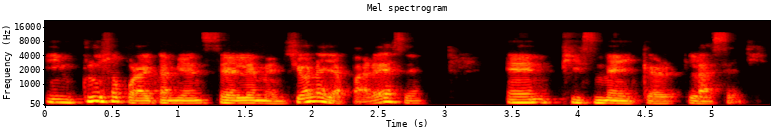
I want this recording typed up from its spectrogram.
Incluso por ahí también se le menciona y aparece en Peacemaker, la serie.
